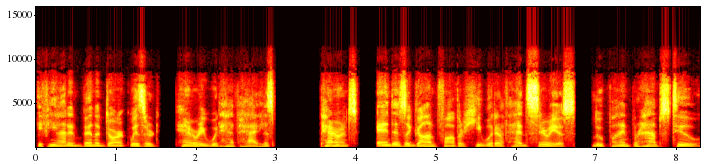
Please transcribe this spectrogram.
If he hadn't been a dark wizard, Harry would have had his parents, and as a godfather he would have had Sirius, Lupin perhaps too.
